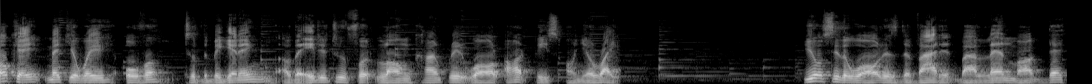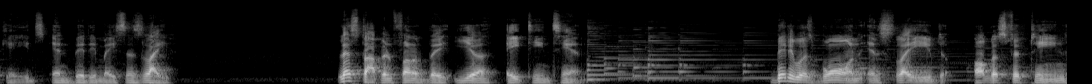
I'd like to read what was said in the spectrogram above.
Okay, make your way over to the beginning of the 82 foot long concrete wall art piece on your right. You'll see the wall is divided by landmark decades in Biddy Mason's life. Let's stop in front of the year 1810. Biddy was born enslaved August 15,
